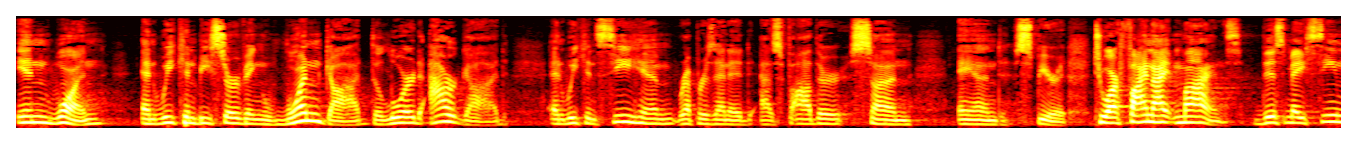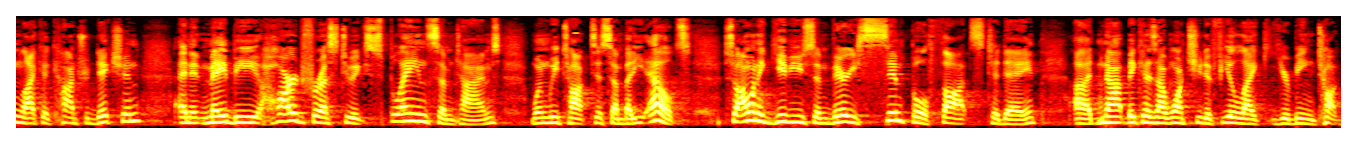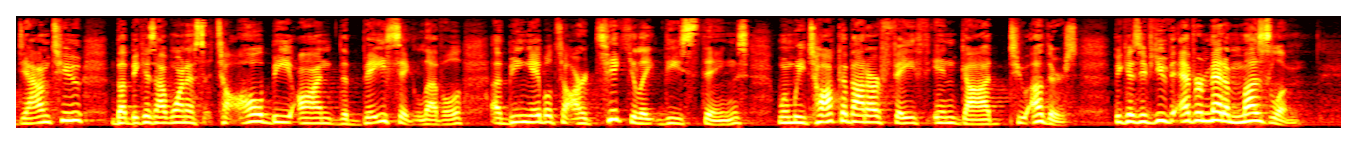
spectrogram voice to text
in one and we can be serving one God, the Lord our God, and we can see him represented as Father, Son, and Spirit. To our finite minds, this may seem like a contradiction, and it may be hard for us to explain sometimes when we talk to somebody else. So I want to give you some very simple thoughts today uh, not because I want you to feel like you're being talked down to, but because I want us to all be on the basic level of being able to articulate these things when we talk about our faith in God to others. Because if you've ever met a Muslim,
